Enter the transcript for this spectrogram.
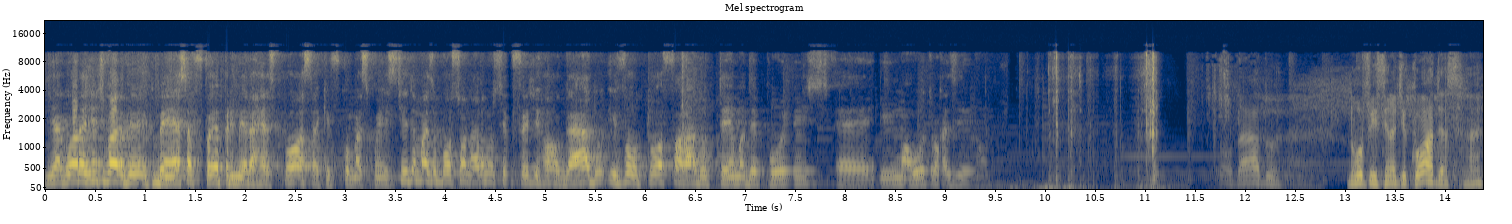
E agora a gente vai ver, bem, essa foi a primeira resposta que ficou mais conhecida, mas o Bolsonaro não se fez de rogado e voltou a falar do tema depois, é, em uma outra ocasião. Soldado numa oficina de cordas, né,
